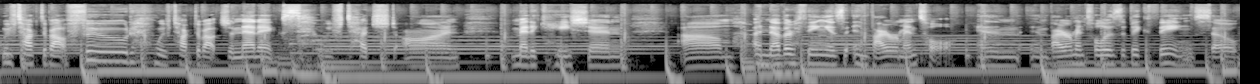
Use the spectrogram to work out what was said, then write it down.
We've talked about food, we've talked about genetics, we've touched on medication. Um, another thing is environmental, and environmental is a big thing. So,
